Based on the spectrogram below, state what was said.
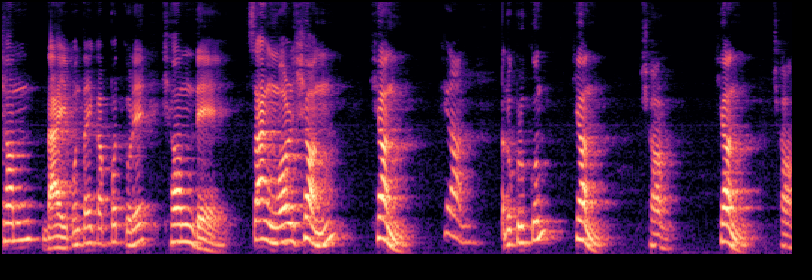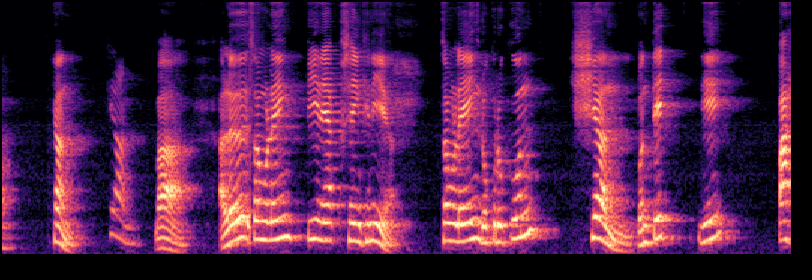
Hyundai ប៉ុន្តែ ក៏ពិតក៏ទេ Hyundai សាំងមល Hyun Hyun hiền លោកគ្រូគុណ Hyun chọn Hyun chọn Hyun hiền បាទឥឡូវសូមលេងពីរអ្នកផ្សេងគ្នាសូមលេងលោកគ្រូគុណ Hyun បន្តិចនេះប៉ះ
